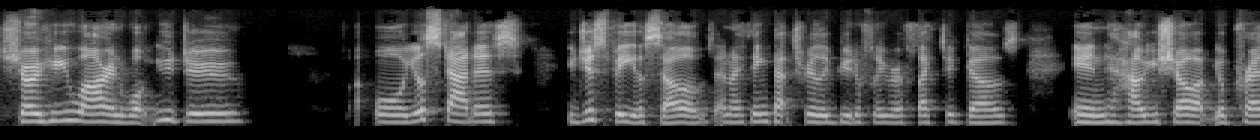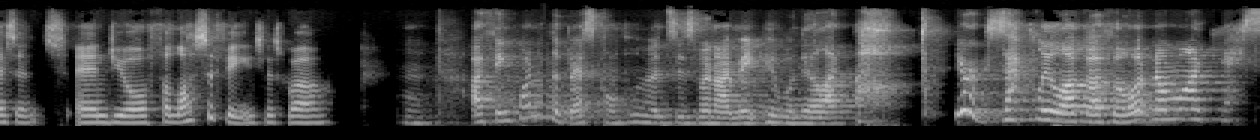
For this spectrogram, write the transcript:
show who you are and what you do or your status. You just be yourselves. And i think that's really beautifully reflected girls in how you show up your presence and your philosophies as well. Mm. i think one of the best compliments is when i meet people and they're like oh you're exactly like i thought. And i'm like yes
